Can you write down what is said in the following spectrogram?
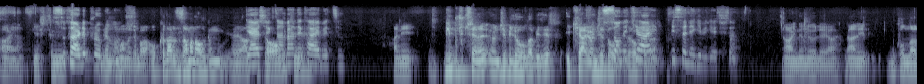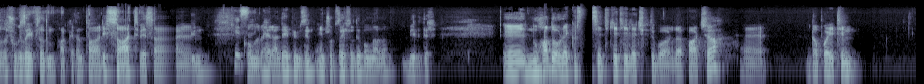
Aynen. Geçtiğimiz Süper de program olmuş. acaba? O kadar zaman algım e, Gerçekten ben ki. de kaybettim. Hani bir buçuk sene önce bile olabilir. iki ay önce de Son olabilir. o iki kadar. ay bir sene gibi geçti. Aynen öyle ya. Yani bu konularda çok zayıfladım. Hakikaten tarih, saat vesaire gün Kesinlikle. konuları herhalde hepimizin en çok zayıfladığı konulardan biridir. Ee, Nuhado Records etiketiyle çıktı bu arada parça. Ee, Da Poet'in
